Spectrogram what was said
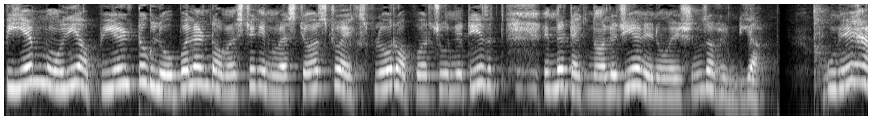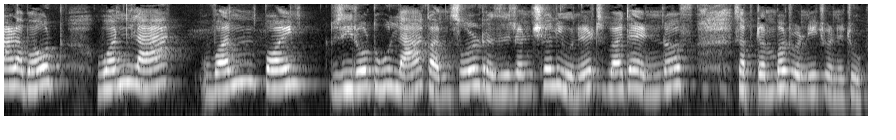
PM Modi appealed to global and domestic investors to explore opportunities in the technology and innovations of India. Pune had about 1 lakh 1. 0.02 lakh unsold residential units by the end of September 2022.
